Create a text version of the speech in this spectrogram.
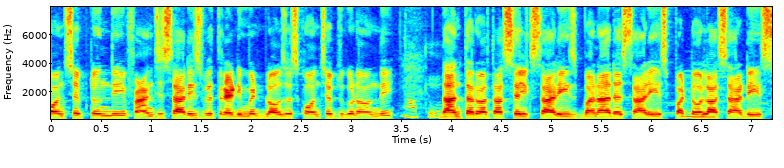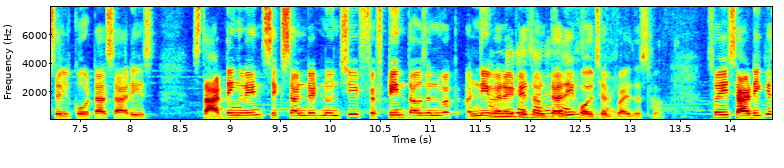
కాన్సెప్ట్ ఉంది. Fancy saris with readymade blouses concepts కూడా ఉంది. దాని తర్వాత silk saris Banaras saris patola saris silk Kota saris. Starting range six hundred నుంచి ఫిఫ్టీన్ థౌసండ్ వరకు అన్ని వెరైటీస్ ఉంటుంది హోల్సేల్. ప్రైజెస్లో. సో ఈ సాడీకి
